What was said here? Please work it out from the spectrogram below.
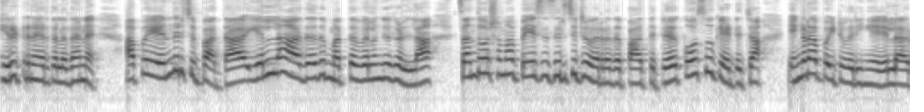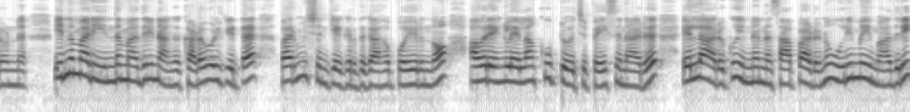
இருட்டு நேரத்தில் தானே? அப்போ எந்திரிச்சு பார்த்தா எல்லாம் அதாவது மற்ற விலங்குகள்லாம் சந்தோஷமாக பேசி சிரிச்சிட்டு வர்றதை பார்த்துட்டு கொசு கேட்டுச்சான் எங்கடா போயிட்டு வரீங்க எல்லாரும்னு? இந்த மாதிரி இந்த மாதிரி நாங்கள் கடவுள்கிட்ட பர்மிஷன் கேட்குறதுக்காக போயிருந்தோம். அவர் எங்களை எல்லாம் கூப்பிட்டு வச்சு பேசினார். எல்லாருக்கும் என்னென்ன சாப்பாடுன்னு உரிமை மாதிரி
